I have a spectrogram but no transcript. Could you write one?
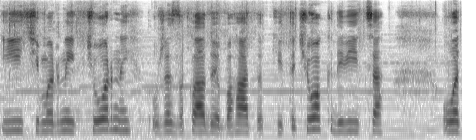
і чимирник чорний вже закладує багато квіточок, дивіться. От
